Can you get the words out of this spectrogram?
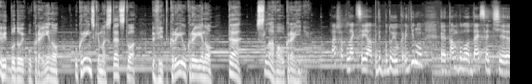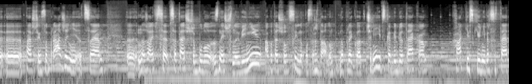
Відбудуй Україну, Українське мистецтво, Відкрий Україну та Слава Україні. Перша колекція Відбудуй Україну. Е, Там було 10 е, перших зображень. Це, е, на жаль, все, все те, що було знищено у війні, або те, що сильно постраждало. Наприклад, Чернігівська бібліотека, Харківський університет,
